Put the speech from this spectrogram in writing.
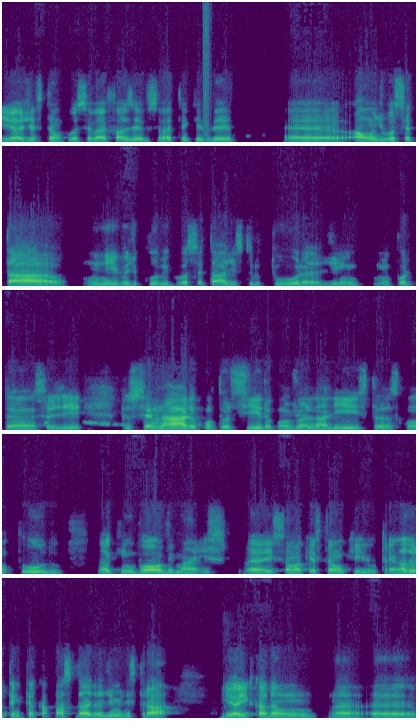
e a gestão que você vai fazer, você vai ter que ver é, aonde você está, o nível de clube que você está, de estrutura, de importância, de, do cenário com torcida, com jornalistas, com tudo né, que envolve, mas é, isso é uma questão que o treinador tem que ter a capacidade de administrar, e aí cada um né, é,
